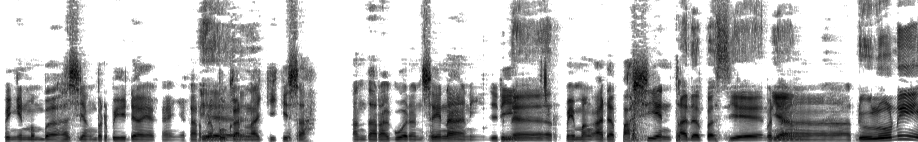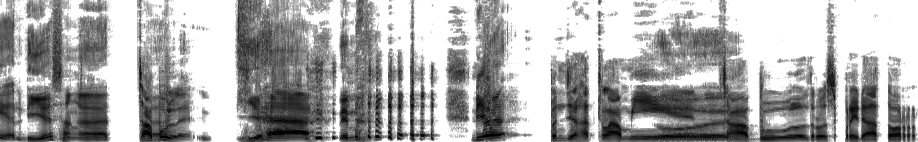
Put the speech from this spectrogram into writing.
pengen membahas yang berbeda ya kayaknya karena Iya. bukan lagi kisah antara gua dan Sena nih. Jadi Bener. memang ada pasien Ada pasien yang benar dulu nih dia sangat cabul ya. Iya, memang Dia penjahat kelamin, Oh. cabul, terus predator.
